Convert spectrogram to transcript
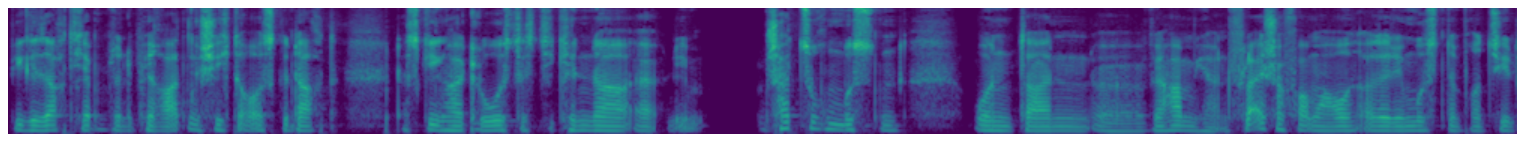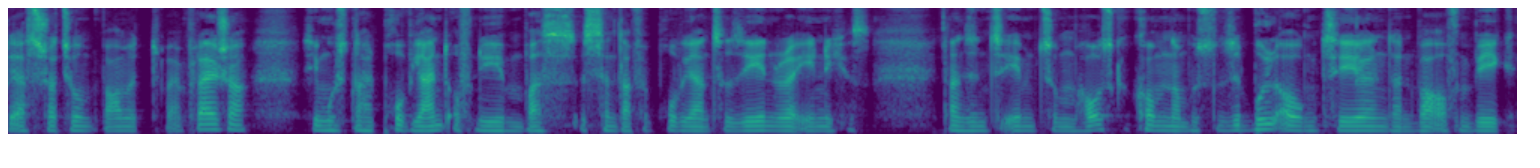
Wie gesagt, ich habe mir so eine Piratengeschichte ausgedacht. Das ging halt los, dass die Kinder äh, Schatz suchen mussten. Und dann, äh, wir haben hier einen Fleischer vorm Haus, also die mussten im Prinzip, die erste Station war mit beim Fleischer, sie mussten halt Proviant aufnehmen, was ist denn da für Proviant zu sehen oder ähnliches. Dann sind sie eben zum Haus gekommen, dann mussten sie Bullaugen zählen, dann war auf dem Weg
